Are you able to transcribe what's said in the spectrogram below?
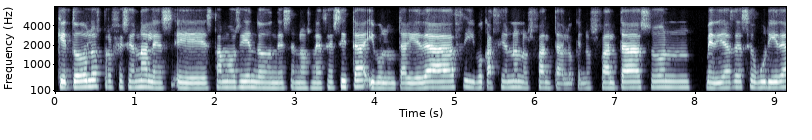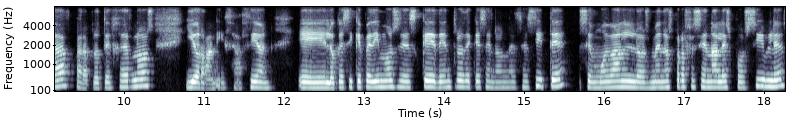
que todos los profesionales eh, estamos yendo donde se nos necesita y voluntariedad y vocación no nos falta. Lo que nos falta son medidas de seguridad para protegernos y organización. Eh, lo que sí que pedimos es que dentro de que se nos necesite se muevan los menos profesionales posibles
